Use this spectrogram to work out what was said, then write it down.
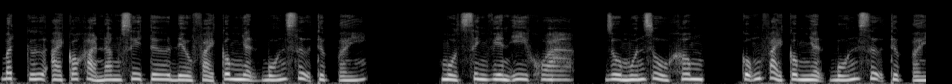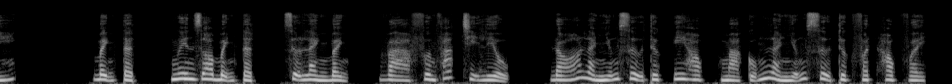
Bất cứ ai có khả năng suy tư đều phải công nhận bốn sự thực ấy. Một sinh viên y khoa, dù muốn dù không, cũng phải công nhận bốn sự thực ấy. Bệnh tật, nguyên do bệnh tật, sự lành bệnh và phương pháp trị liệu, đó là những sự thực y học mà cũng là những sự thực Phật học vậy.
